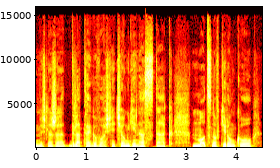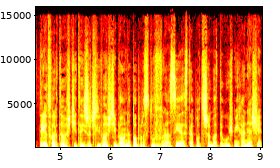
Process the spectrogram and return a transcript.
myślę, że dlatego właśnie ciągnie nas tak mocno w kierunku tej otwartości, tej życzliwości, bo ona po prostu w nas jest, ta potrzeba tego uśmiechania się,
